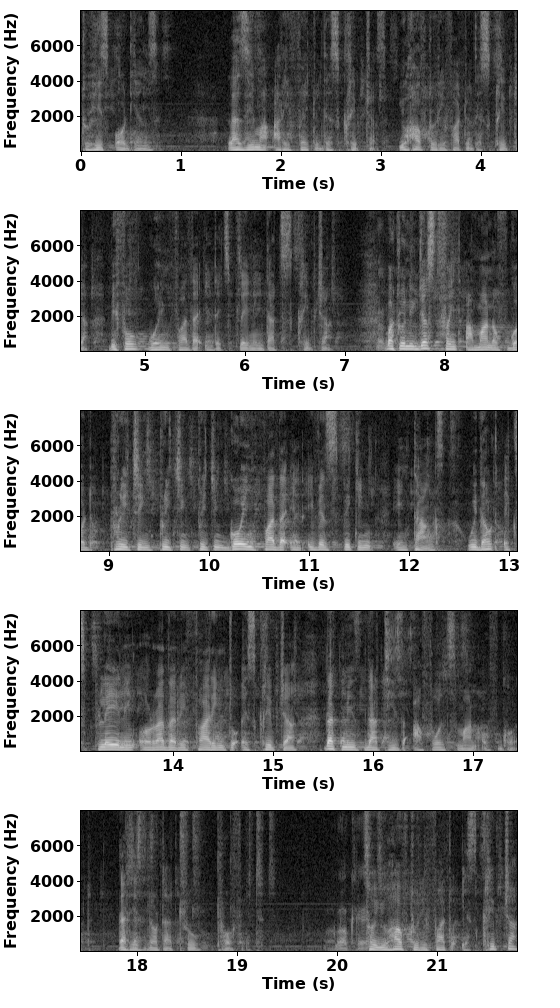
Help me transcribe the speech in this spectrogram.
to his audience, lazima I refer to the scriptures. You have to refer to the scripture before going further and explaining that scripture. But when you just find a man of God preaching, preaching, preaching, going further and even speaking in tongues without explaining or rather referring to a scripture, that means that is a false man of God. That is not a true prophet. Okay. So you have to refer to a scripture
